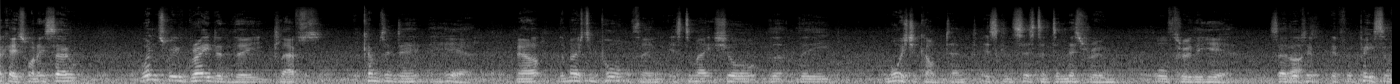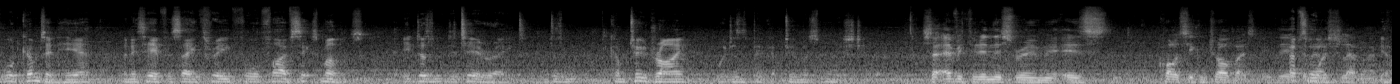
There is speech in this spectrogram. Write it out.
Okay, Swanee, so once we've graded the clefts, it comes into here. Now, the most important thing is to make sure that the moisture content is consistent in this room all through the year. So Right. that if, if a piece of wood comes in here and is here for, say, three, four, five, six months, it doesn't deteriorate. It doesn't become too dry or it doesn't pick up too much moisture. So everything in this room is quality control, basically. The, the moisture level. Yeah.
